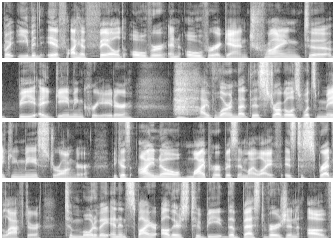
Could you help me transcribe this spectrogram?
But even if I have failed over and over again trying to be a gaming creator, I've learned that this struggle is what's making me stronger because I know my purpose in my life is to spread laughter, to motivate and inspire others to be the best version of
